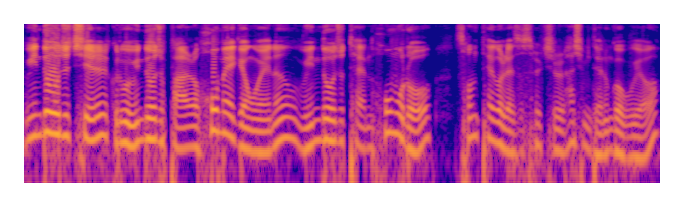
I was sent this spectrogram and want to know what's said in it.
윈도우즈 7 그리고 윈도우즈 8 홈의 경우에는 윈도우즈 10 홈으로 선택을 해서 설치를 하시면 되는 거고요.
